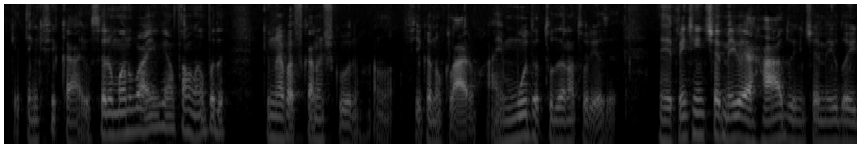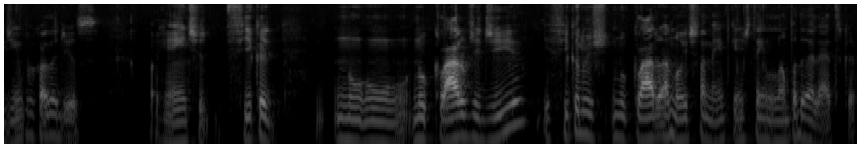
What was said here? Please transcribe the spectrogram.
Porque tem que ficar. E o ser humano vai inventar lâmpada que não é para ficar no escuro, fica no claro. Aí muda toda a natureza. De repente a gente é meio errado, a gente é meio doidinho por causa disso. Porque a gente fica no, no claro de dia e fica no, no claro à noite também, porque a gente tem lâmpada elétrica.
